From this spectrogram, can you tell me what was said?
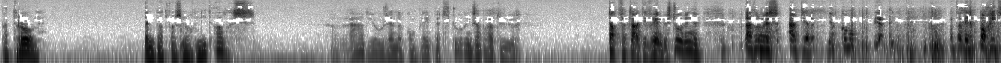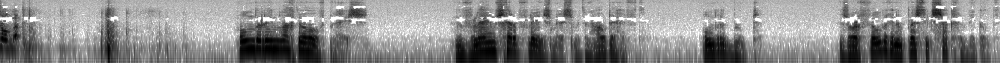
patronen. En dat was nog niet alles. Een radiozender compleet met storingsapparatuur. Dat verklaart die vreemde storingen. Laten we eens uittellen. Ja, kom op. Ja. Want er ligt nog iets onder. Onderin lag de hoofdprijs. Een vlijmscherp vleesmes met een houten heft. Onder het bloed. En zorgvuldig in een plastic zak gewikkeld.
